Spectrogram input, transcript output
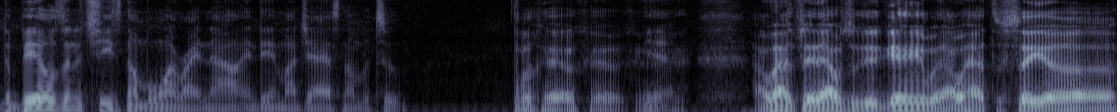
the Bills and the Chiefs number one right now, and then my Jags number two. Okay, okay, okay. Yeah. okay. I would have to say that was a good game, but I would have to say uh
